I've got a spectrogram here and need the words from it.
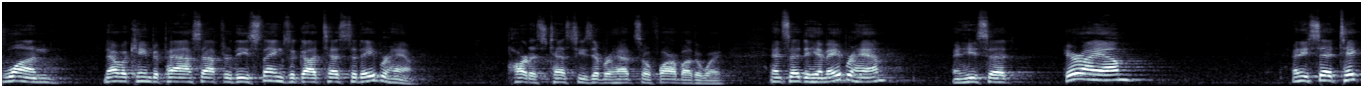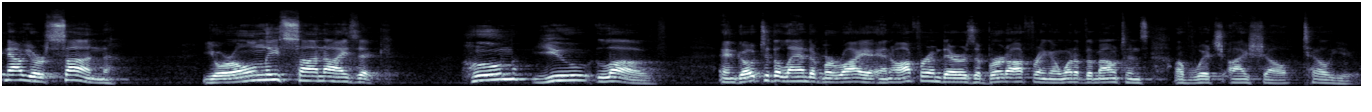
1 Now it came to pass after these things that God tested Abraham hardest test he's ever had so far, by the way, and said to him, Abraham, and he said, Here I am. And he said, Take now your son, your only son Isaac, whom you love, and go to the land of Moriah and offer him there as a burnt offering on one of the mountains of which I shall tell you.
